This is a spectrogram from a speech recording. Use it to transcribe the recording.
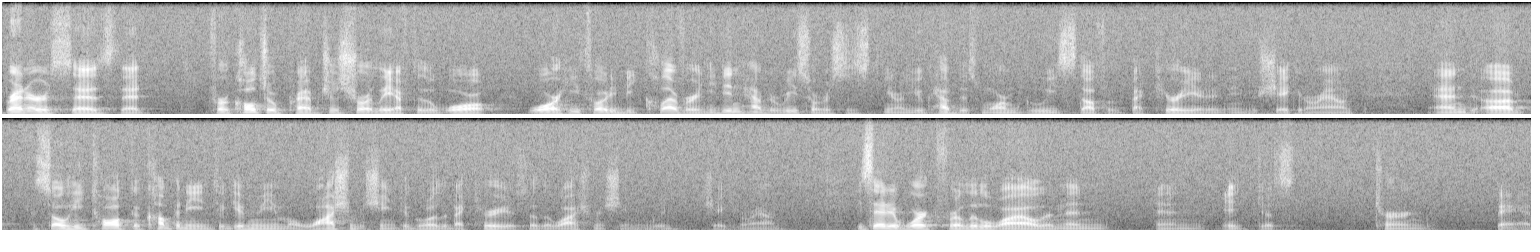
Brenner says that for cultural prep, just shortly after the war, war, he thought he'd be clever, and he didn't have the resources. You know, you have this warm, gooey stuff of bacteria, and, and you shake it around. And uh, so he talked a company into giving him a washing machine to grow the bacteria, so the washing machine would shake it around. He said it worked for a little while, and then and it just turned bad.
